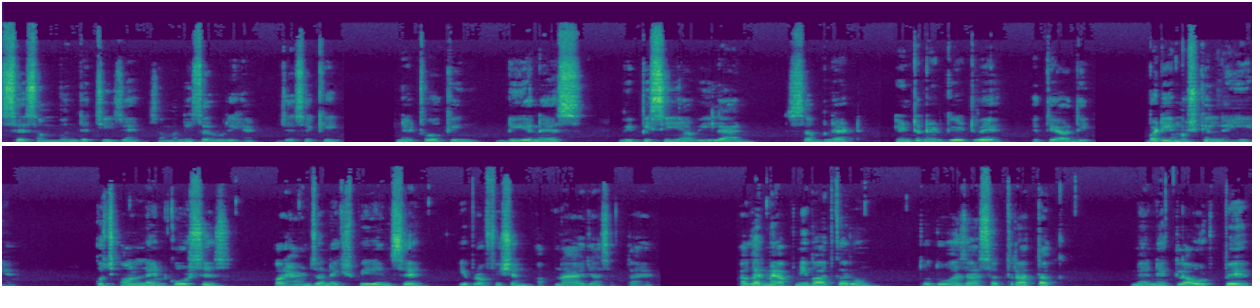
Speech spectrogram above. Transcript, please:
से संबंधित चीज़ें समझनी ज़रूरी हैं, जैसे कि नेटवर्किंग डीएनएस वीपीसी या वीलैन सबनेट इंटरनेट गेटवे इत्यादि। बट ये मुश्किल नहीं है। कुछ ऑनलाइन कोर्सेज और हैंड्स ऑन एक्सपीरियंस से ये प्रोफेशन अपनाया जा सकता है। अगर मैं अपनी बात करूँ तो 2017 तक मैंने क्लाउड पे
